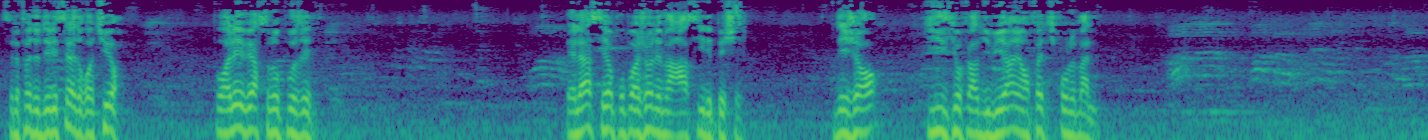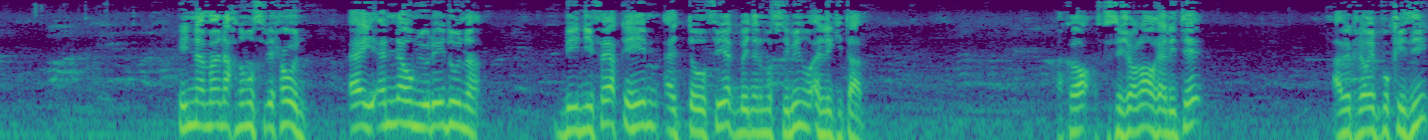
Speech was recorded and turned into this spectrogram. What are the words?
c'est le fait de délaisser la droiture pour aller vers son opposé et là c'est en propageant les ma'asi, les péchés des gens qui disent qu'ils vont faire du bien et en fait ils font le mal إنما نحن مصلحون أي أنهم يريدون بنفاقهم التوفيق بين المسلمين وأهل الكتاب D'accord Parce que ces gens-là, en réalité, avec leur hypocrisie,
